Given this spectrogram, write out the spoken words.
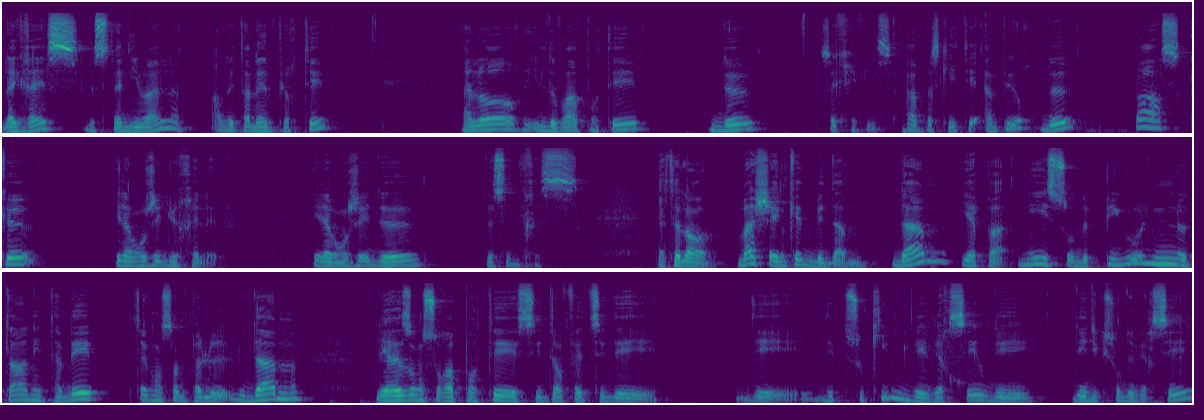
la, graisse de cet animal en état d'impureté, alors il devra apporter deux sacrifices. Un parce qu'il était impur, deux parce que il a mangé du chelev. Il a mangé de, de cette graisse. Maintenant, machenken bedam. Dame, il n'y a pas ni sur de pigoul, ni notar, ni tabé. Ça ne concerne pas le, dame. Les raisons sont rapportées, c'est en fait c'est des, des, des psukim, des versets ou des déductions de versets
